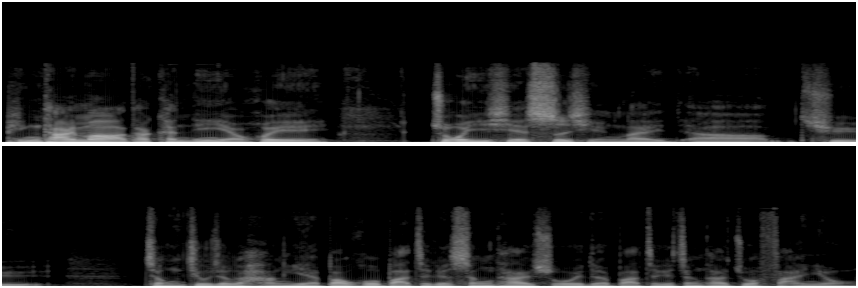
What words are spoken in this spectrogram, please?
平台嘛，他肯定也会做一些事情来啊去。拯救这个行业，包括把这个生态所谓的把这个生态做繁荣，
